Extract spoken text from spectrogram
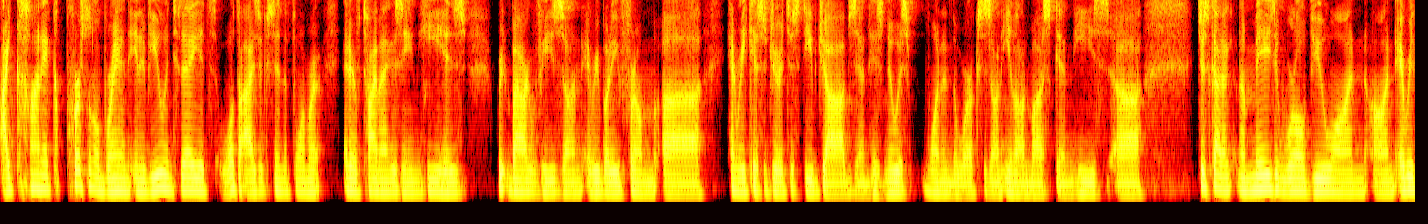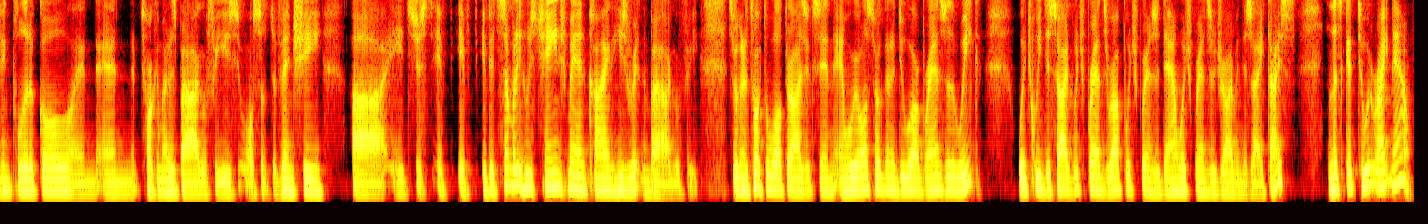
iconic personal brand interview. And today it's Walter Isaacson, the former editor of Time Magazine. He has written biographies on everybody from uh, Henry Kissinger to Steve Jobs, and his newest one in the works is on Elon Musk. And he's uh, just got an amazing worldview on on everything political and and talking about his biographies, also Da Vinci, uh, it's just if if if it's somebody who's changed mankind, he's written a biography. So we're going to talk to Walter Isaacson, and we're also going to do our brands of the week, which we decide which brands are up, which brands are down, which brands are driving the zeitgeist. And let's get to it right now.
